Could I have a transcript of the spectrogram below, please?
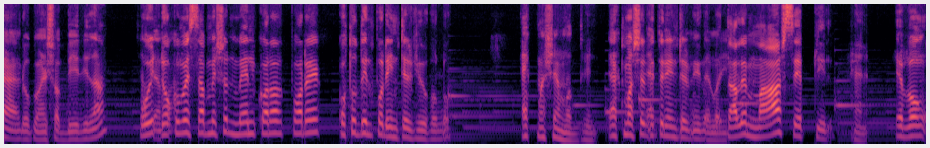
হ্যাঁ। ডকুমেন্ট সব দিয়ে দিলাম। ওই ডকুমেন্ট সাবমিশন মেল করার পরে কতদিন পর ইন্টারভিউ হলো? এক মাসের মধ্যে। এক মাসের ভিতরে ইন্টারভিউ দিলো তাহলে মার্চ এপ্রিল। হ্যাঁ। এবং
